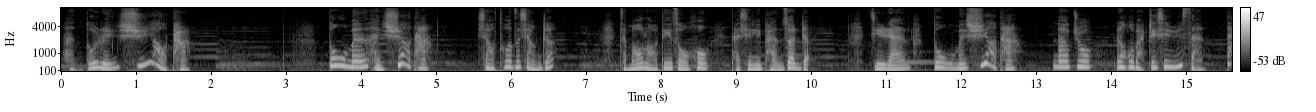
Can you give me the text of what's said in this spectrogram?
很多人需要它。动物们很需要它，小兔子想着。在猫老弟走后，他心里盘算着：既然动物们需要它，那就让我把这些雨伞带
